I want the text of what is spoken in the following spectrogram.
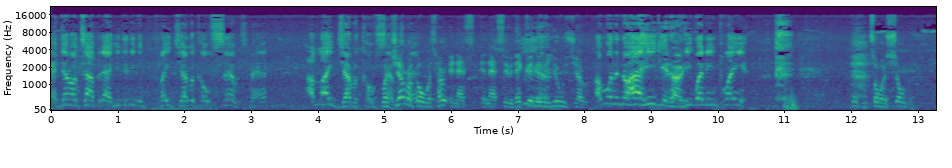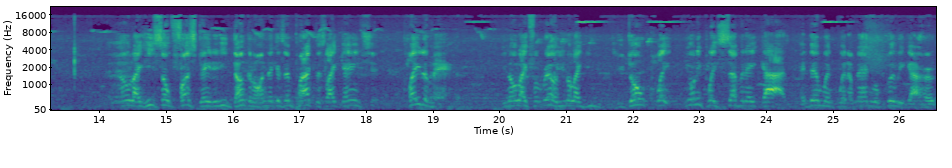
And then on top of that, you didn't even play Jericho Sims, man. I like Jericho Sims. When Jericho man. was hurt in that in that series, they couldn't Yeah. even use Jericho. I want to know how he get hurt. He wasn't even playing. Think he tore his shoulder. You know, like he's so frustrated, he dunking on niggas in practice like game shit. Play the man. You know, like for real. You know, like you you don't play. You only play seven, eight guys. And then when when Immanuel Quickley got hurt,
